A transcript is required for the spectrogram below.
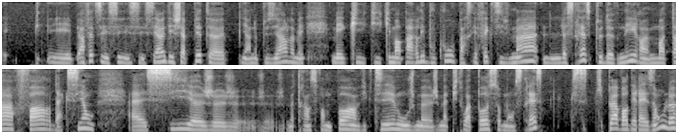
hum, et, en fait, c'est un des chapitres, euh, il y en a plusieurs, là, mais, mais qui, qui, qui m'a parlé beaucoup parce qu'effectivement, le stress peut devenir un moteur fort d'action. Euh, si euh, je, je, je, je, me transforme pas en victime ou je me je m'apitoie pas sur mon stress qui peut avoir des raisons là,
